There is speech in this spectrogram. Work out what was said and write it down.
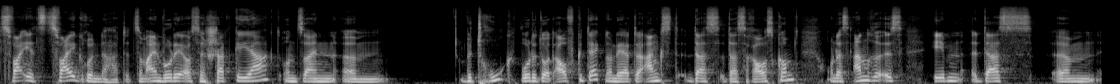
zwei, jetzt zwei Gründe hatte. Zum einen wurde er aus der Stadt gejagt und sein ähm, Betrug wurde dort aufgedeckt und er hatte Angst, dass das rauskommt. Und das andere ist eben, dass ähm,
